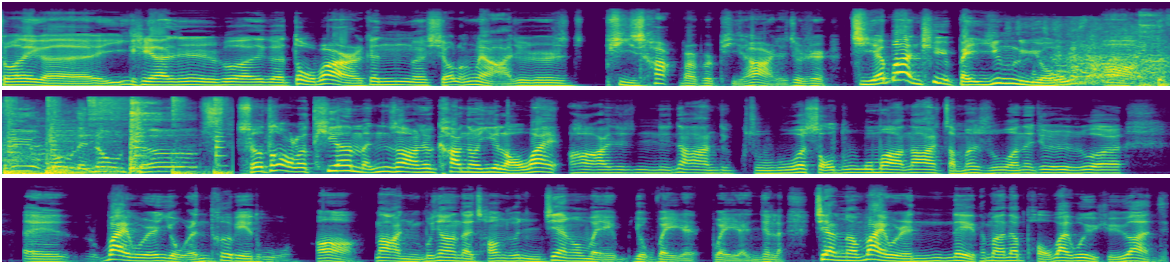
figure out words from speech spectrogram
说那个一天是说那个豆瓣儿跟小冷俩就是劈叉，不是不是劈叉去，就是结伴去北京旅游啊。说到了天安门上就看到一老外啊，那祖国首都嘛，那怎么说呢？就是说，呃，外国人友人特别多啊。那你不像在长春，你见个伟有伟人伟人去了，见个外国人那他妈的跑外国语学院去。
